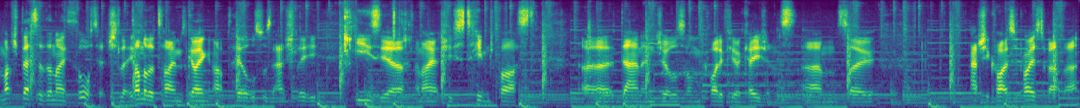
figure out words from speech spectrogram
much better than I thought actually. Some of the times going up hills was actually easier and I actually steamed past uh, Dan and Jules on quite a few occasions. Um, so actually quite surprised about that.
